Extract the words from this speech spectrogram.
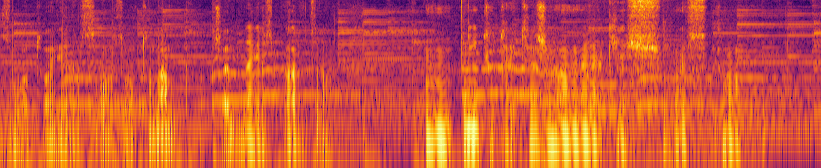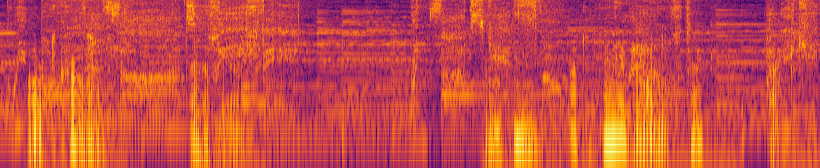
Złoto jest. O, złoto nam potrzebne jest bardzo. Mm, I tutaj też mamy jakieś wojsko. Old Crow też jest. Mhm. A tutaj nie było nic, tak? Tak.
